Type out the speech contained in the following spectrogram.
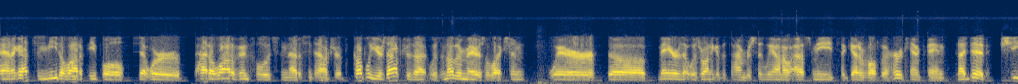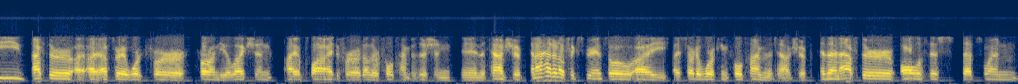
and I got to meet a lot of people that were had a lot of influence in Edison Township. A couple of years after that was another mayor's election, where the mayor that was running at the time, Ricigliano, asked me to get involved in her campaign, and I did. She, after I, after I worked for her on the election, I applied for another full-time position in the township, and I had enough experience, so I I started working full-time in the township. And then after all of this, that's when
